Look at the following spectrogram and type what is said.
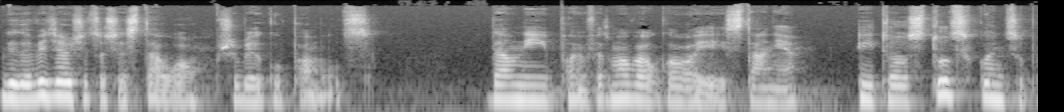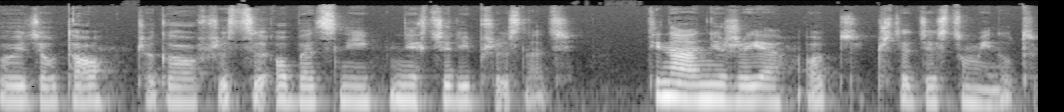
Gdy dowiedział się, co się stało, przybiegł pomóc. Downey poinformował go o jej stanie i to Stutz w końcu powiedział to, czego wszyscy obecni nie chcieli przyznać. Tina nie żyje od 40 minut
